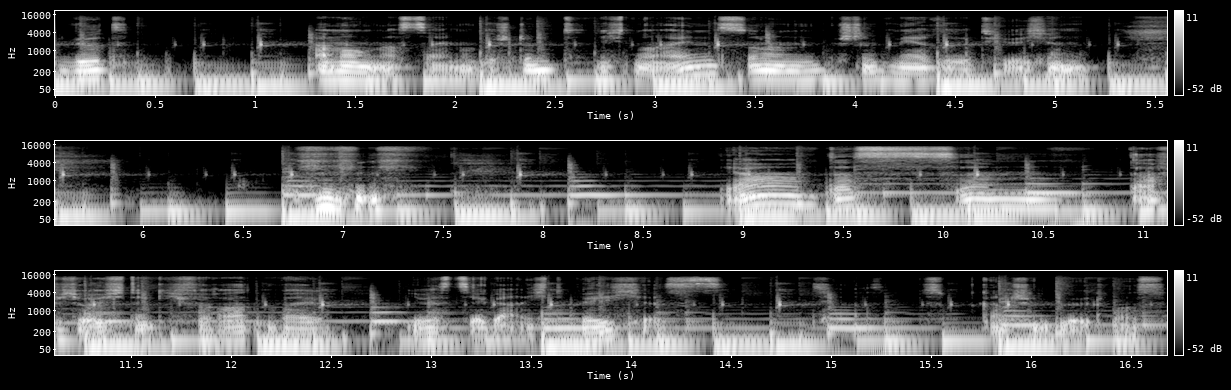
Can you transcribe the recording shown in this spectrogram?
wird Among Us sein. Und bestimmt nicht nur eins, sondern bestimmt mehrere Türchen. ja, das ähm, darf ich euch, denke ich, verraten, weil ihr wisst ja gar nicht welches. Tja, ist ganz schön blöd was.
